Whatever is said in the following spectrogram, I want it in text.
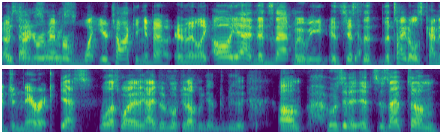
I was with trying to remember what you're talking about, and then like, oh yeah, and it's that movie. It's just Yeah. the the title is kind of generic. Yes. Well, that's why I had to look it up again to be like, um, who's in it? It's is that um.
